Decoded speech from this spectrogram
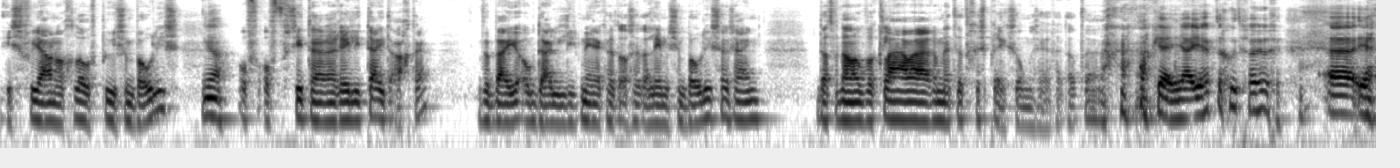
is voor jou nog geloof puur symbolisch? Ja. Of, of zit daar een realiteit achter? Waarbij je ook duidelijk liet merken dat als het alleen maar symbolisch zou zijn dat we dan ook wel klaar waren met het gesprek, zullen we zeggen. Uh... Oké, ja, je hebt een goed geheugen. Uh, ja.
